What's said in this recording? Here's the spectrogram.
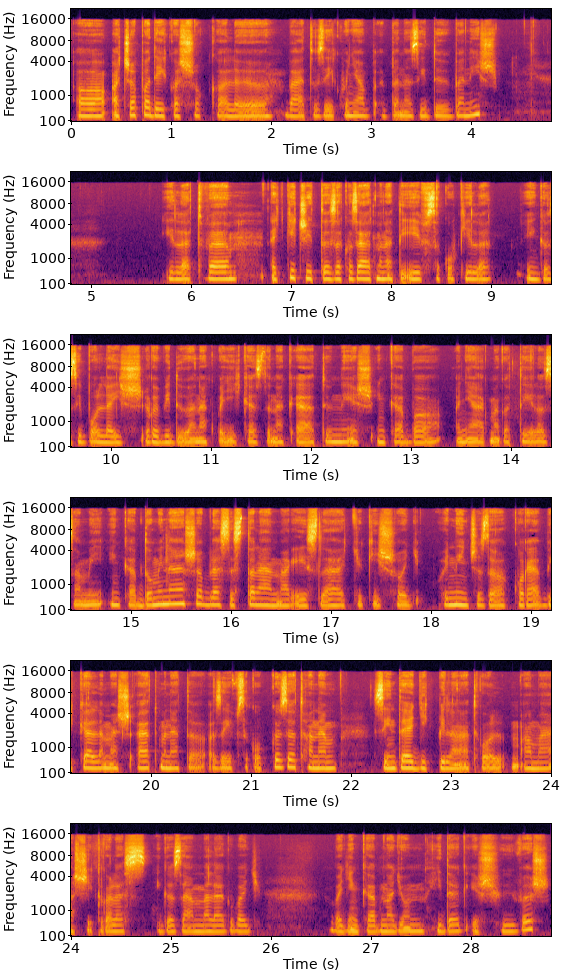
A, a csapadék az sokkal ö, változékonyabb ebben az időben is, illetve egy kicsit ezek az átmeneti évszakok illet, igaziból le is rövidülnek, vagy így kezdenek eltűnni, és inkább a, a nyár meg a tél az, ami inkább dominánsabb lesz. Ezt talán már észlelhetjük is, hogy hogy nincs ez a korábbi kellemes átmenet az évszakok között, hanem szinte egyik pillanatról a másikra lesz igazán meleg, vagy, vagy inkább nagyon hideg és hűvös.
